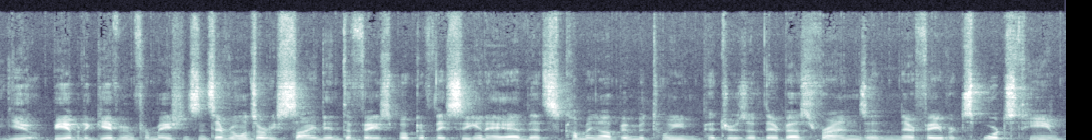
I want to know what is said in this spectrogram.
you know, be able to give information since everyone's already signed into Facebook. If they see an ad that's coming up in between pictures of their best friends and their favorite sports team,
